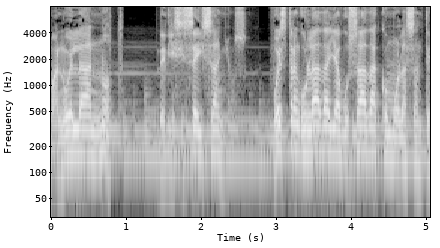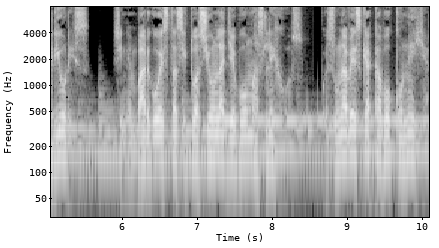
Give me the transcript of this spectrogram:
Manuela Not, de 16 años, fue estrangulada y abusada como las anteriores. Sin embargo, esta situación la llevó más lejos, pues una vez que acabó con ella,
